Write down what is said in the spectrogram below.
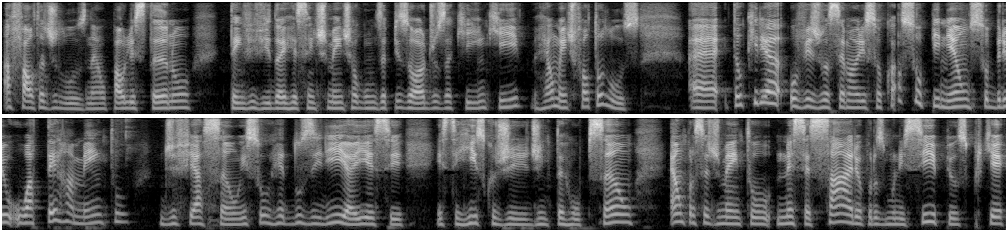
a falta de luz, né? O paulistano tem vivido aí recentemente alguns episódios aqui em que realmente faltou luz. É, então, eu queria ouvir de você, Maurício, qual a sua opinião sobre o aterramento de fiação? Isso reduziria aí esse, esse risco de, de interrupção? É um procedimento necessário para os municípios? Porque,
